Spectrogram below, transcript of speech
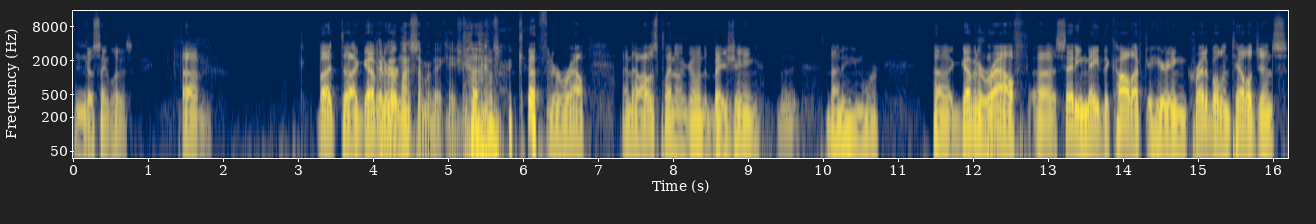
Hmm. Go St. Louis. Um, but uh, Governor go my summer vacation. Governor, Governor Ralph. I know I was planning on going to Beijing, but not anymore. Uh, Governor Hmm. Ralph uh, said he made the call after hearing credible intelligence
